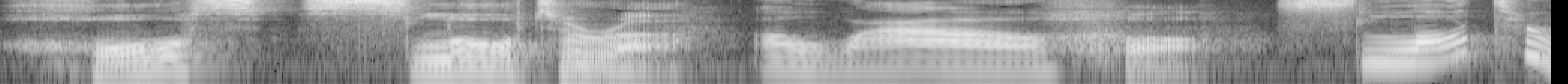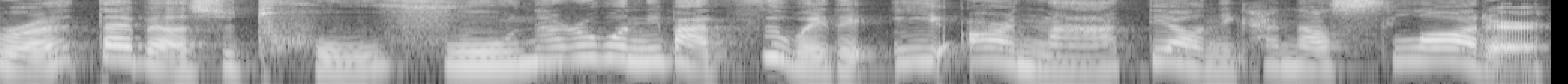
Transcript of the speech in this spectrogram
horse slaughterer. 哦，哇哦 Oh. Slaughterer 代表的是屠夫。那如果你把字尾的 er 拿掉，你看到 slaughter，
